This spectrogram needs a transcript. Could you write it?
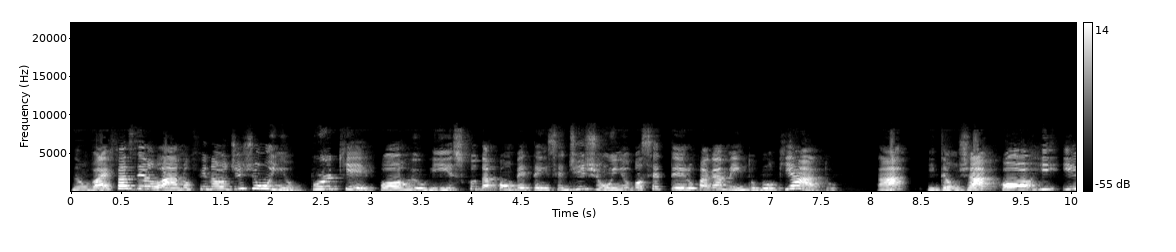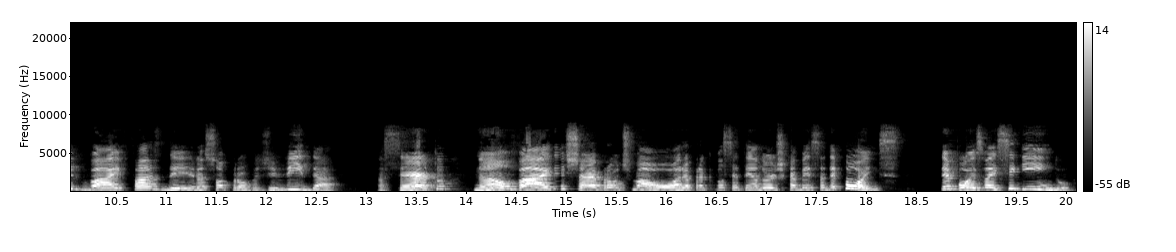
não vai fazer lá no final de junho, porque corre o risco da competência de junho você ter o pagamento bloqueado, tá? Então já corre e vai fazer a sua prova de vida, tá certo? Não vai deixar para a última hora para que você tenha dor de cabeça depois. Depois vai seguindo.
